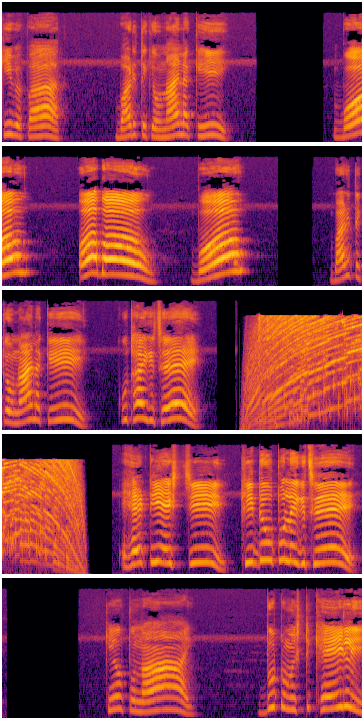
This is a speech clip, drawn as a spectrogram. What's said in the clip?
কি ব্যাপার? বাড়িতে কেউ নাই নাকি? বউ? ও বউ বউ? বাড়িতে কেউ নাই নাকি? কোথায় গেছে? হেঁটে এসছি। খিদেও তো লেগেছে। কেউ তো নাই। দুটো মিষ্টি খেয়েলি।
